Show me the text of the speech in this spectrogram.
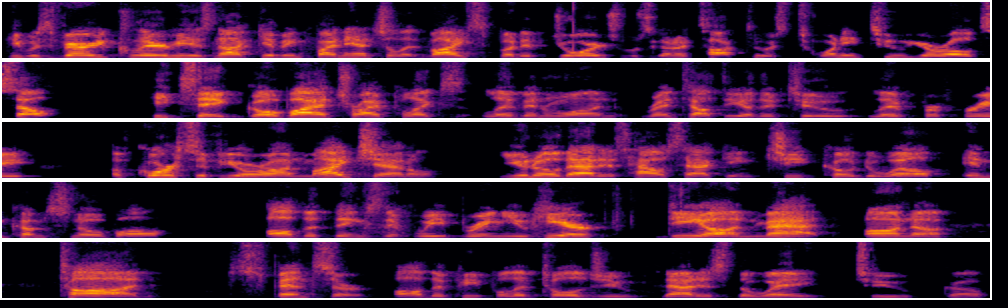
He was very clear he is not giving financial advice, but if George was going to talk to his 22 year old self, he'd say, go buy a triplex, live in one, rent out the other two, live for free. Of course, if you're on my channel, you know that is house hacking, cheat code to wealth, income snowball, all the things that we bring you here. Dion, Matt, Anna, Todd, Spencer, all the people have told you that is the way to go.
